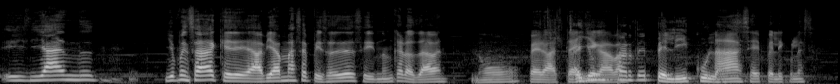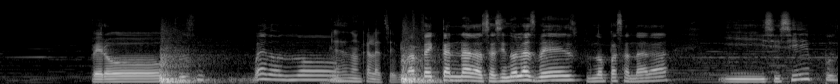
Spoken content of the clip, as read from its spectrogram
Y ya no- Yo pensaba que había más episodios y nunca los daban. No. Pero hasta ahí Hay llegaba. un par de películas. Ah, sí, hay películas. Pero, pues, bueno, no, Esas nunca las he no afectan nada. O sea, si no las ves, pues no pasa nada. Y si sí, pues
